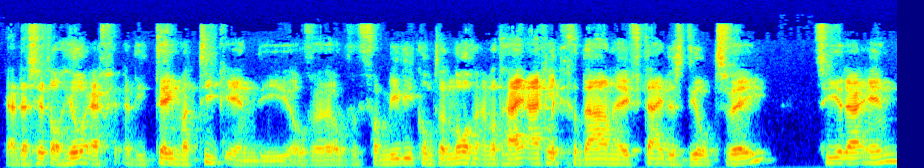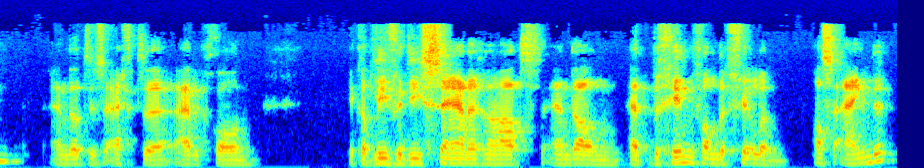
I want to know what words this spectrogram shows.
ja, daar zit al heel erg die thematiek in. Die over, over familie komt er nog. En wat hij eigenlijk gedaan heeft tijdens deel 2, zie je daarin. En dat is echt eh, eigenlijk gewoon. Ik had liever die scène gehad en dan het begin van de film als einde.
